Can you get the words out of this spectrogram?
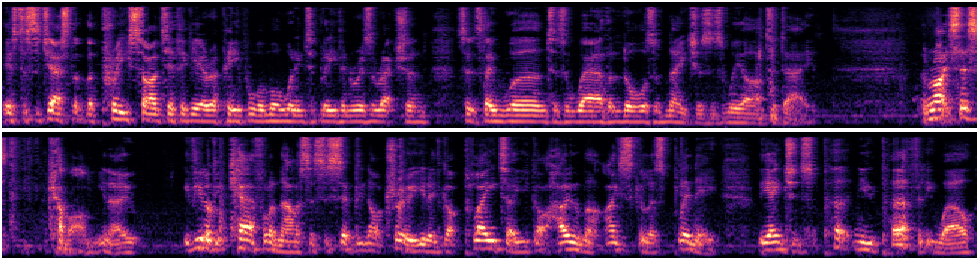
is to suggest that the pre-scientific era people were more willing to believe in resurrection since they weren't as aware of the laws of nature as we are today. And Wright says, come on, you know, if you look at careful analysis, it's simply not true. You know, you've got Plato, you've got Homer, Aeschylus, Pliny. The ancients per knew perfectly well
